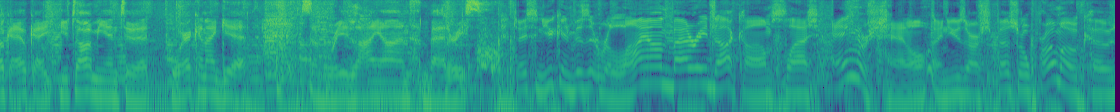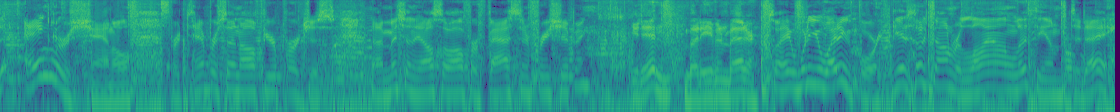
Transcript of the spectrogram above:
Okay, okay, you talked me into it. Where can I get some Relion batteries? Jason, you can visit relionbattery.com slash anglers channel and use our special promo code anglers channel for 10% off your purchase. Did I mentioned they also offer fast and free shipping? You didn't, but even better. So, hey, what are you waiting for? Get hooked on Relion Lithium today.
